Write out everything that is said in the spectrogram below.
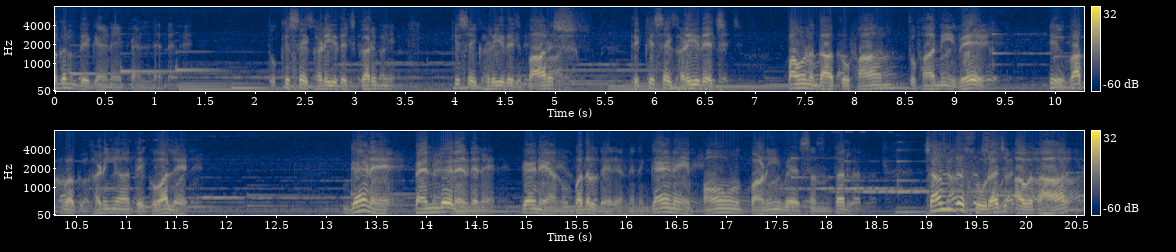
ਅਗਨ ਦੇ ਗਹਿਣੇ ਪਹਿਨ ਲੈਂਦੇ ਨੇ। ਤਾਂ ਕਿਸੇ ਘੜੀ ਦੇ ਵਿੱਚ ਗਰਮੀ, ਕਿਸੇ ਘੜੀ ਦੇ ਵਿੱਚ ਬਾਰਿਸ਼ ਤੇ ਕਿਸੇ ਘੜੀ ਦੇ ਵਿੱਚ ਪਵਨ ਦਾ ਤੂਫਾਨ, ਤੂਫਾਨੀ ਵੇਗ ਇਹ ਵੱਖ-ਵੱਖ ਘੜੀਆਂ ਤੇ ਗਵਾਲੇ ਗਹਿਣੇ ਪੈਂਦੇ ਰਹਿੰਦੇ ਨੇ, ਗਹਿਣਿਆਂ ਨੂੰ ਬਦਲਦੇ ਰਹਿੰਦੇ ਨੇ। ਗਹਿਣੇ ਪਾਉਣ, ਪਾਣੀ ਵੇ ਸੰਤਰ ਚੰਦ, ਸੂਰਜ, ਅਵਤਾਰ,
